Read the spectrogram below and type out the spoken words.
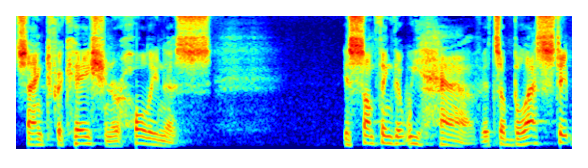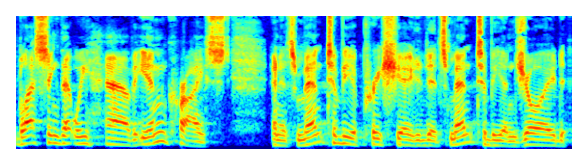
Sanctification or holiness is something that we have. It's a blessed blessing that we have in Christ, and it's meant to be appreciated. It's meant to be enjoyed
